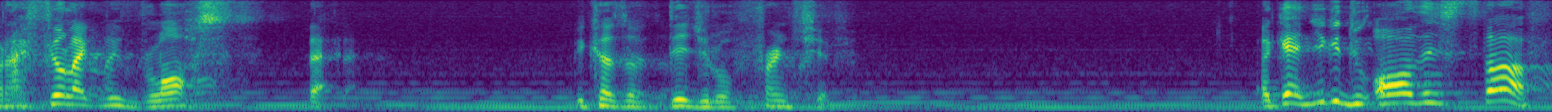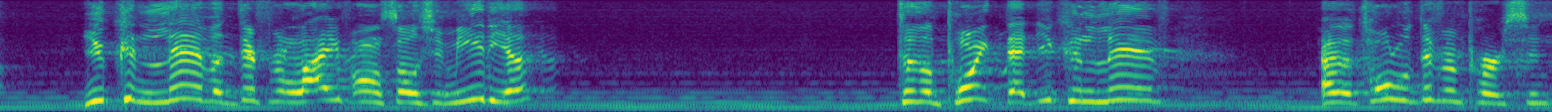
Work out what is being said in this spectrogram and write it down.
But I feel like we've lost that because of digital friendship. Again, you can do all this stuff. You can live a different life on social media to the point that you can live as a total different person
